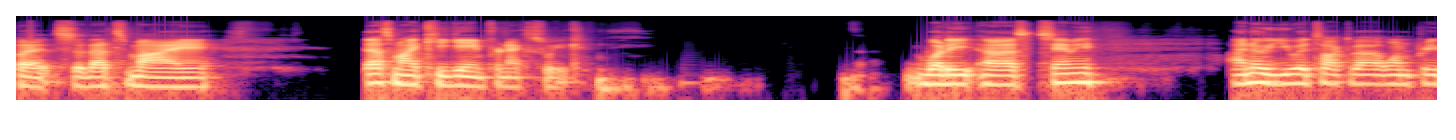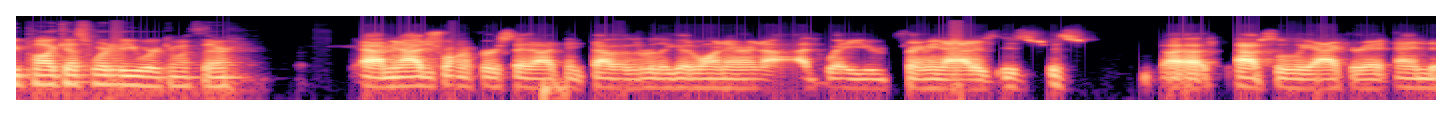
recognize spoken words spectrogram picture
but so that's my that's my key game for next week. What do you, uh, Sammy? I know you had talked about one pre-podcast. What are you working with there? Yeah, I mean, I just want to first say that I think that was a really good one, Aaron. Uh, the way you're framing that is is, is uh, absolutely accurate. And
